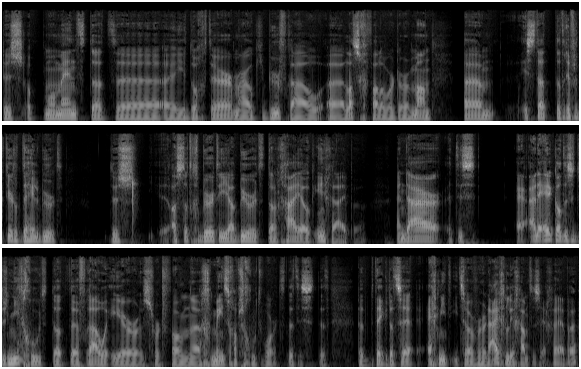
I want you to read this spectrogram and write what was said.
Dus op het moment dat eh, eh, je dochter, maar ook je buurvrouw eh, lastiggevallen wordt door een man, ehm, is dat, dat reflecteert op de hele buurt. Dus als dat gebeurt in jouw buurt, dan ga je ook ingrijpen. En daar, het is, aan de ene kant is het dus niet goed dat de vrouweneer een soort van eh, gemeenschapsgoed wordt. Dat, is, dat, dat betekent dat ze echt niet iets over hun eigen lichaam te zeggen hebben. Op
